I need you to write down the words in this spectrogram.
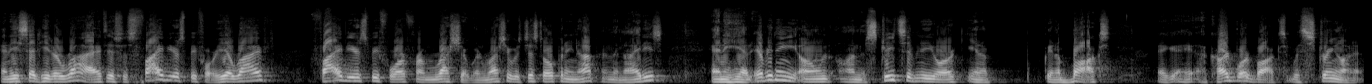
And he said he'd arrived, this was five years before, he arrived five years before from Russia, when Russia was just opening up in the 90s. And he had everything he owned on the streets of New York in a, in a box, a, a cardboard box with string on it.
